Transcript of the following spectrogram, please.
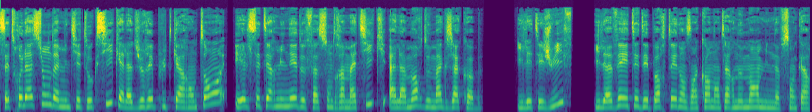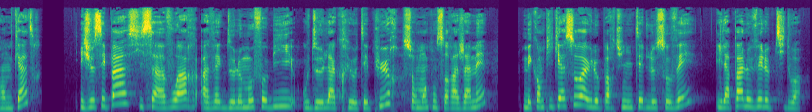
Cette relation d'amitié toxique, elle a duré plus de 40 ans et elle s'est terminée de façon dramatique à la mort de Max Jacob. Il était juif, il avait été déporté dans un camp d'internement en 1944, et je sais pas si ça a à voir avec de l'homophobie ou de la cruauté pure, sûrement qu'on saura jamais, mais quand Picasso a eu l'opportunité de le sauver, il n'a pas levé le petit doigt.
